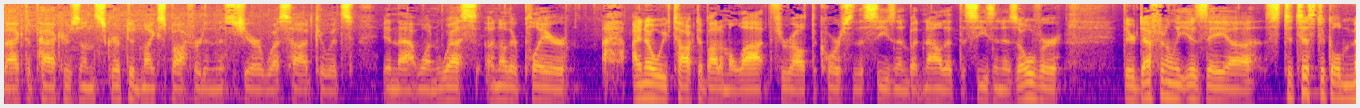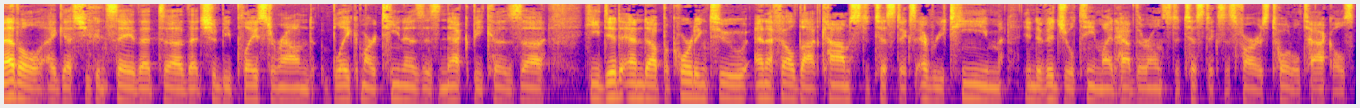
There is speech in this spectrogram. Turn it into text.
Welcome back to Packers Unscripted. Mike Spofford in this chair, Wes Hodkiewicz in that one. Wes, another player. I know we've talked about him a lot throughout the course of the season, but now that the season is over, there definitely is a uh, statistical medal, I guess you can say, that uh, that should be placed around Blake Martinez's neck because uh, he did end up, according to NFL.com statistics, every team, individual team, might have their own statistics as far as total tackles.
